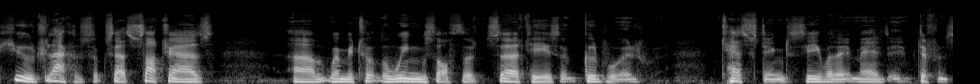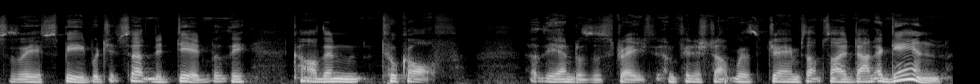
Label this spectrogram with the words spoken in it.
huge lack of success, such as um, when we took the wings off the Surtees at Goodwood, testing to see whether it made a difference to the speed, which it certainly did, but the car then took off. at the end of the straight and finished up with James upside down again,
